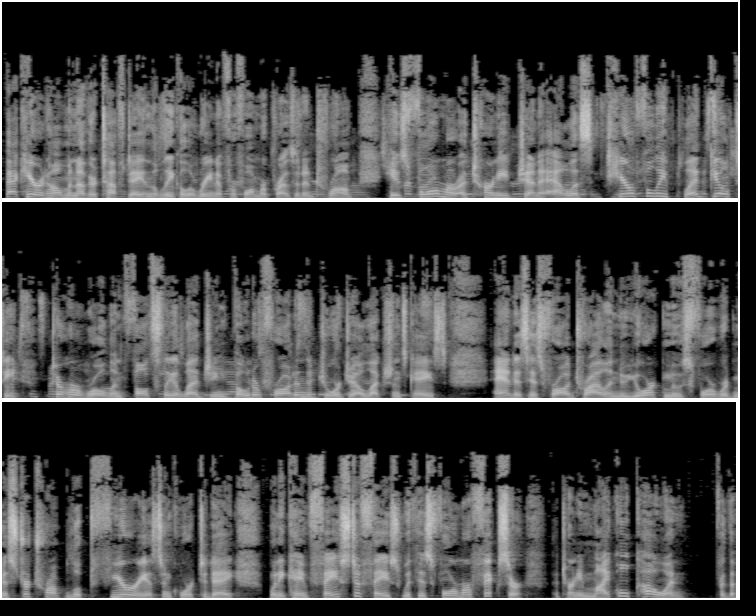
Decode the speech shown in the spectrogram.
Back here at home, another tough day in the legal arena for former President Trump. His former attorney, Jenna Ellis, tearfully pled guilty to her role in falsely alleging voter fraud in the Georgia elections case. And as his fraud trial in New York moves forward, Mr. Trump looked furious in court today when he came face to face with his former fixer, attorney Michael Cohen, for the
